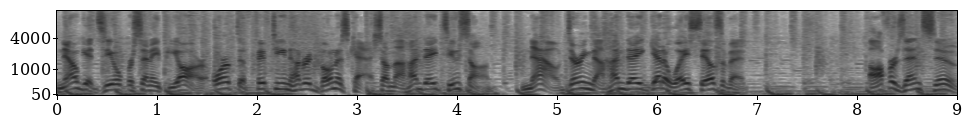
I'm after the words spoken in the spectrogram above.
Now get 0% APR or up to 1500 bonus cash on the Hyundai Tucson. Now, during the Hyundai Getaway Sales Event. Offers end soon.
